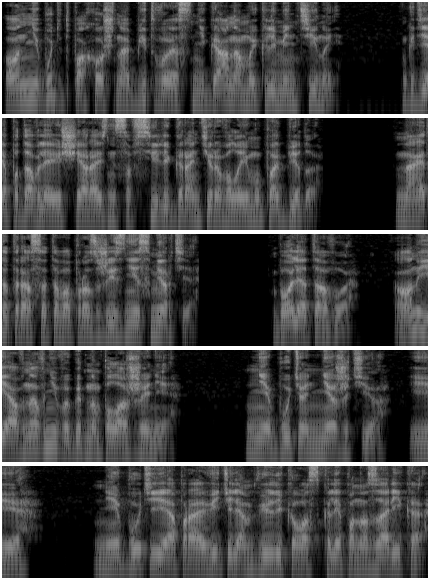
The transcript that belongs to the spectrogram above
Он не будет похож на битвы с Ниганом и Клементиной, где подавляющая разница в силе гарантировала ему победу. На этот раз это вопрос жизни и смерти. Более того, он явно в невыгодном положении. Не будь он нежитью, и... Не будь я правителем великого склепа Назарика,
